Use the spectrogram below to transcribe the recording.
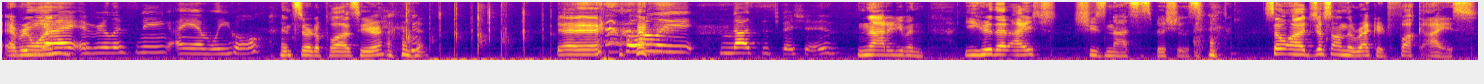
Everyone, FBI, if you're listening, I am legal. insert applause here. Yeah. Totally not suspicious. Not even. You hear that, ICE? She's not suspicious. so, uh, just on the record, fuck ICE.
